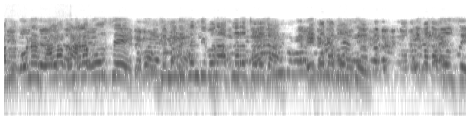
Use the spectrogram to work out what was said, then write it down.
আমি ওনার পালা বলছে মেডিসিন দিব না, আপনারা চলে যান। এই কথা বলছে। এই কথা বলছে।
